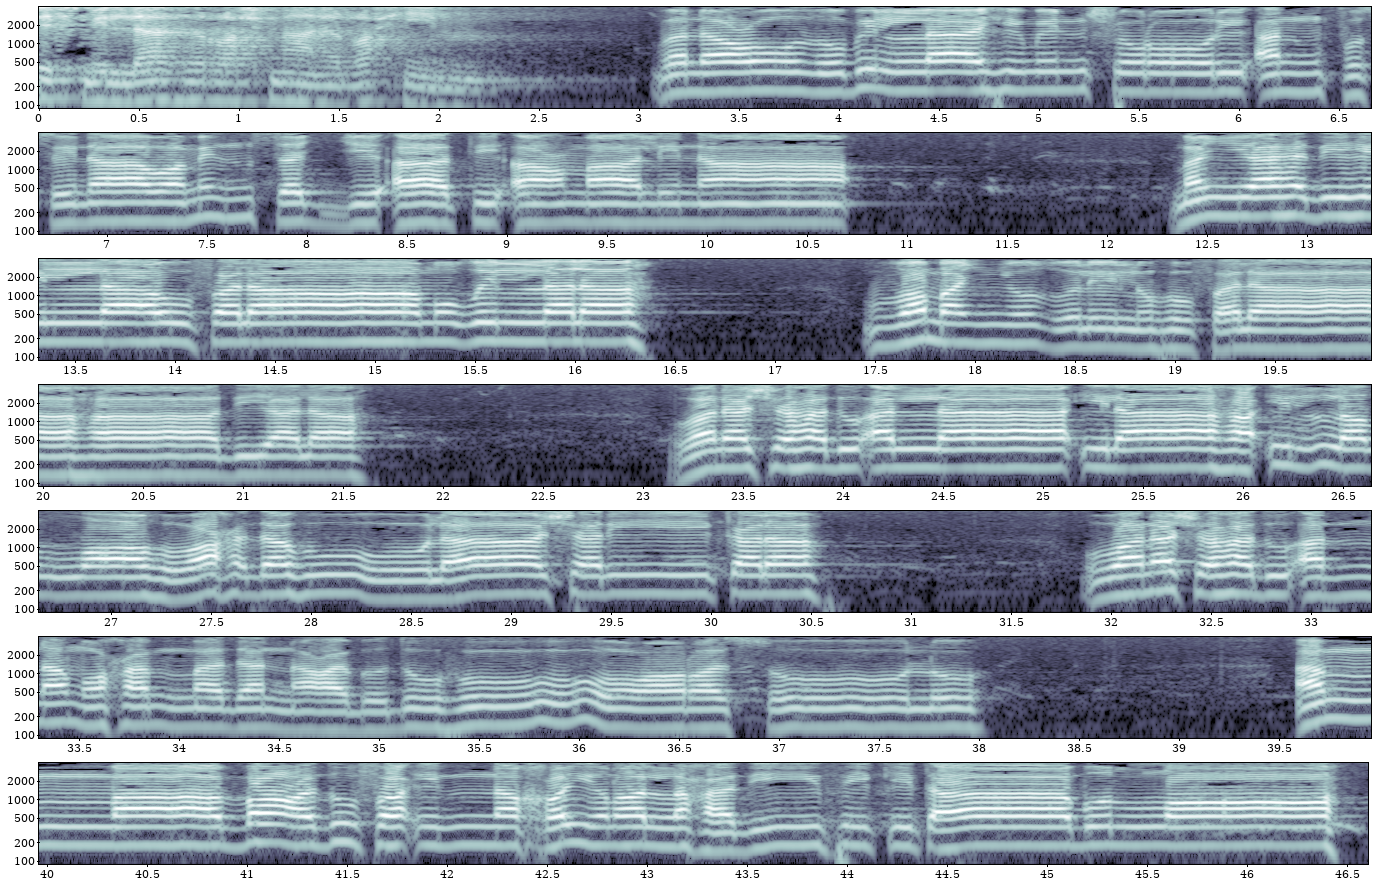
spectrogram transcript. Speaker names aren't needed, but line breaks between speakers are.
بسم الله الرحمن الرحيم.
ونعوذ بالله من شرور أنفسنا ومن سيئات أعمالنا. من يهده الله فلا مضل له ومن يضلله فلا هادي له. ونشهد أن لا إله إلا الله وحده لا شريك له. ونشهد أن محمدا عبده ورسوله. أما بعد فإن خير الحديث كتاب الله.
